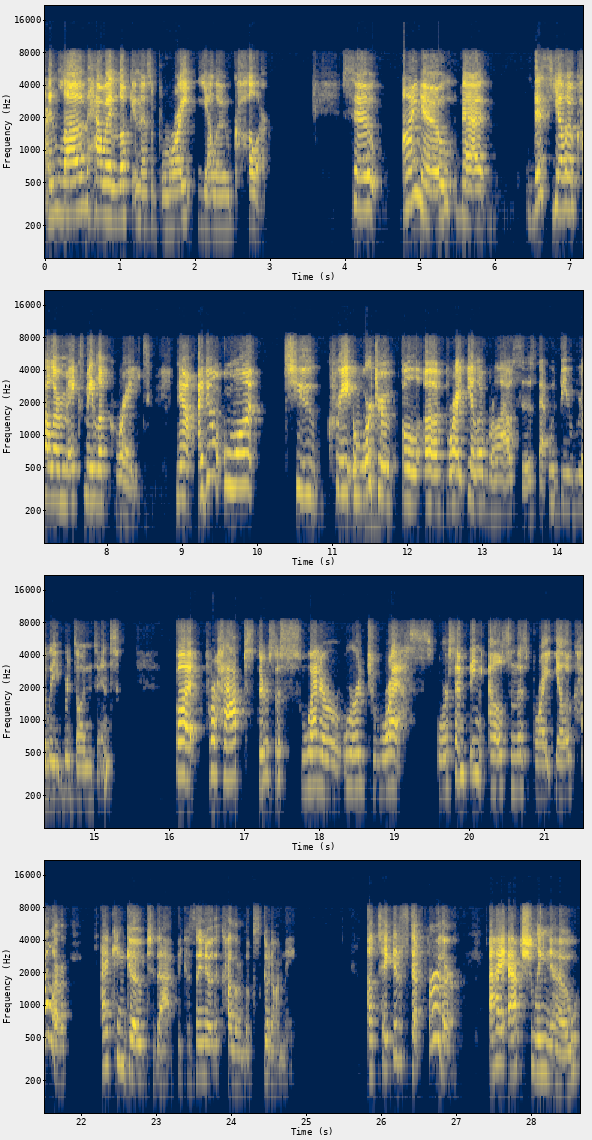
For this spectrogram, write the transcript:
I love how I look in this bright yellow color. So I know that this yellow color makes me look great. Now, I don't want to create a wardrobe full of bright yellow blouses. That would be really redundant. But perhaps there's a sweater or a dress or something else in this bright yellow color. I can go to that because I know the color looks good on me. I'll take it a step further. I actually know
